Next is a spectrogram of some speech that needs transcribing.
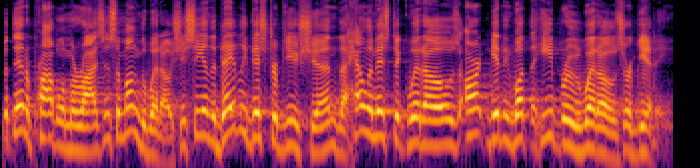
But then a problem arises among the widows. You see, in the daily distribution, the Hellenistic widows aren't getting what the Hebrew widows are getting.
